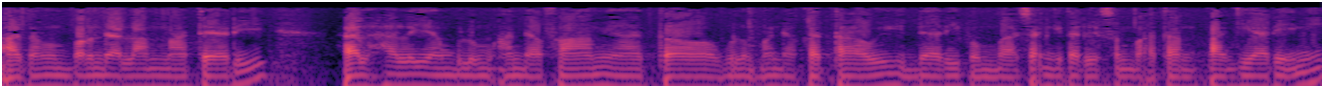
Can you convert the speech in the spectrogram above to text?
atau memperdalam materi hal-hal yang belum Anda pahami atau belum Anda ketahui dari pembahasan kita di kesempatan pagi hari ini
